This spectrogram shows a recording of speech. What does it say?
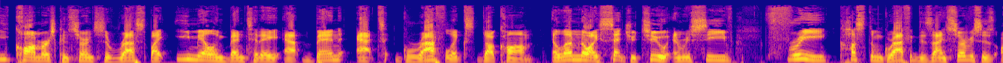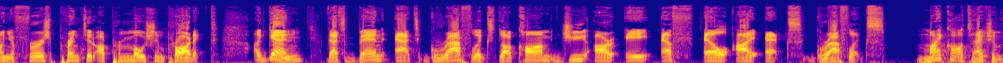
e-commerce concerns to rest by emailing Ben today at ben at graflix.com and let him know I sent you to and receive free custom graphic design services on your first printed or promotion product. Again, that's ben at graflix.com, G-R-A-F-L-I-X, Graflix. My call to action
